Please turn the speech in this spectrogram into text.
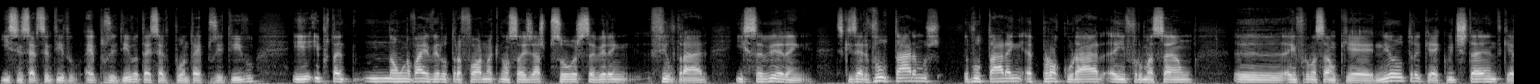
E isso, em certo sentido, é positivo, até certo ponto é positivo. E, e, portanto, não vai haver outra forma que não seja as pessoas saberem filtrar e saberem, se quiser, voltarmos voltarem a procurar a informação eh, a informação que é neutra, que é equidistante, que é,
